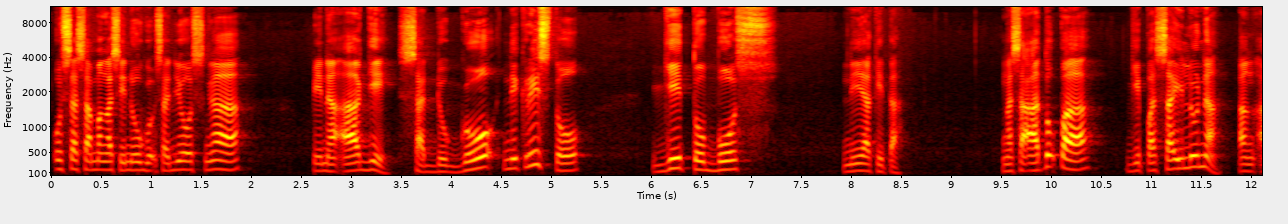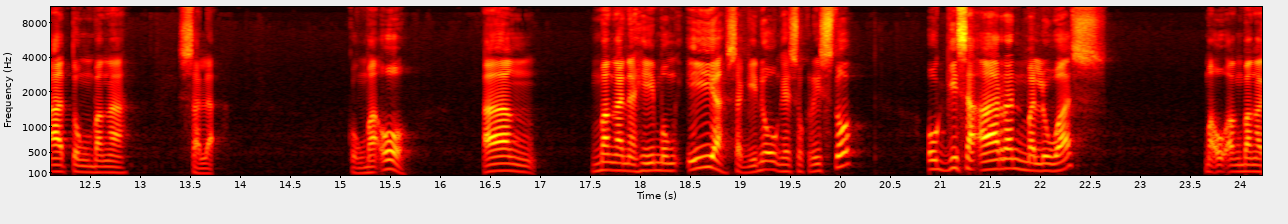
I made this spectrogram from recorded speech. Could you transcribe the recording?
usa sa mga sinugo sa Dios nga pinaagi sa dugo ni Kristo gitubos niya kita. Nga sa ato pa gipasaylo na ang atong mga sala. Kung mao ang mga nahimong iya sa Ginoong Heso Kristo o gisaaran maluwas mao ang mga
